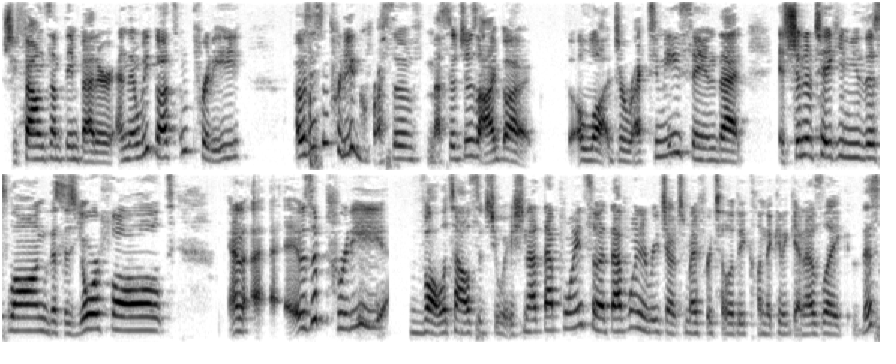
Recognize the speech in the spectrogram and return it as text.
She found something better. And then we got some pretty i would say some pretty aggressive messages. I got a lot direct to me saying that it shouldn't have taken you this long. This is your fault. And uh, it was a pretty volatile situation at that point. So at that point, I reached out to my fertility clinic. And again, I was like, this is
